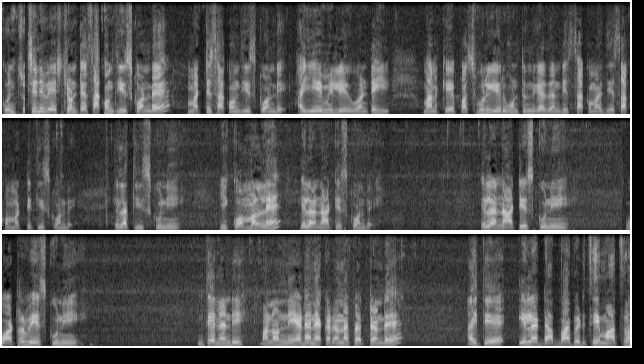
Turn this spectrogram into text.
కొంచెం చిన్న వేస్ట్ ఉంటే సగం తీసుకోండి. మట్టి సగం తీసుకోండి. అవి ఏమీ లేవు అంటే మనకి పసుపులు ఎరువు ఉంటుంది కదండి సగం అది సగం మట్టి తీసుకోండి. ఇలా తీసుకుని ఈ కొమ్మల్నే ఇలా నాటేసుకోండి. ఇలా నాటేసుకుని వాటర్ వేసుకుని ఇంతేనండి. మనం నీడని ఎక్కడన్నా పెట్టండి. అయితే ఇలా డబ్బా పెడితే మాత్రం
